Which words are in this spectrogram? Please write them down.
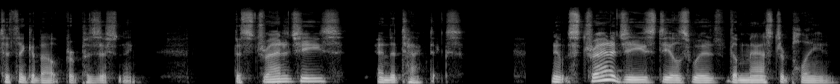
to think about for positioning the strategies and the tactics. Now, strategies deals with the master plan,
